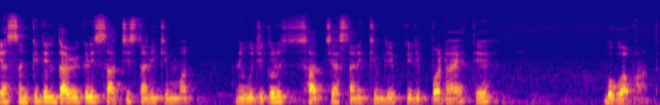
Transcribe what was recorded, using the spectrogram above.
या संख्येतील डावीकडील सातची स्थानिक किंमत आणि उजीकडे सातच्या स्थानिक किंमती किती पट आहे ते बघू आपण आता.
